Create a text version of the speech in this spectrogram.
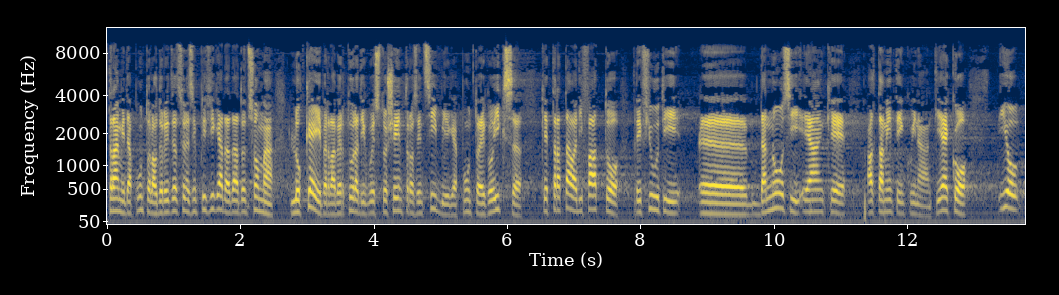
tramite appunto l'autorizzazione semplificata ha dato l'ok per l'apertura di questo centro sensibile che è appunto EcoX che trattava di fatto rifiuti eh, dannosi e anche altamente inquinanti. Ecco, io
